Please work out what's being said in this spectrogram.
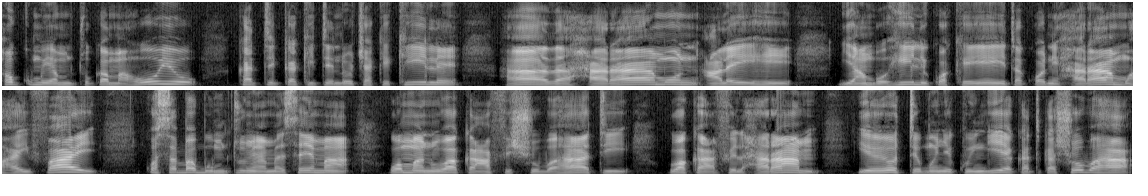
hukmu ya mtu kama huyu katika kitendo chake kile hadha haramun alaihi jambo hili kwake yeye itakuwa ni haramu haifai kwa sababu mtume amesema waman wakaa fi shubahati wakaa fi lharam yoyote mwenye kuingia katika shubha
